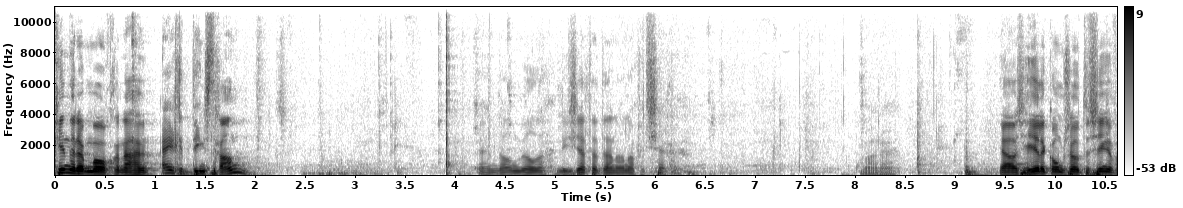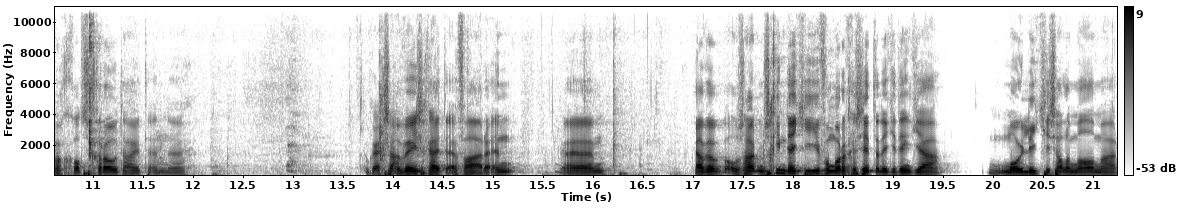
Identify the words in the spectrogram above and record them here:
Kinderen mogen naar hun eigen dienst gaan. En dan wil Lisette daarna nog iets zeggen. Maar, eh, ja, het is heerlijk om zo te zingen van Gods grootheid. En eh, ook echt zijn aanwezigheid te ervaren. En ehm, ja, we ons misschien dat je hier vanmorgen zit en dat je denkt, ja, mooi liedjes allemaal, maar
